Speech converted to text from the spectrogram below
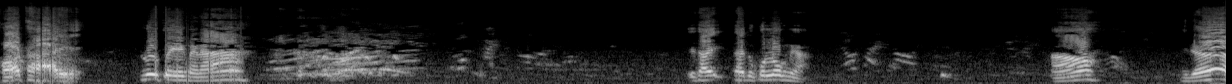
ขอถ่ายรูปตัวเองหน่อยนะที่ถ่ายถ่ายตัวคนโลกเนี่ย เอานี่เด้อ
